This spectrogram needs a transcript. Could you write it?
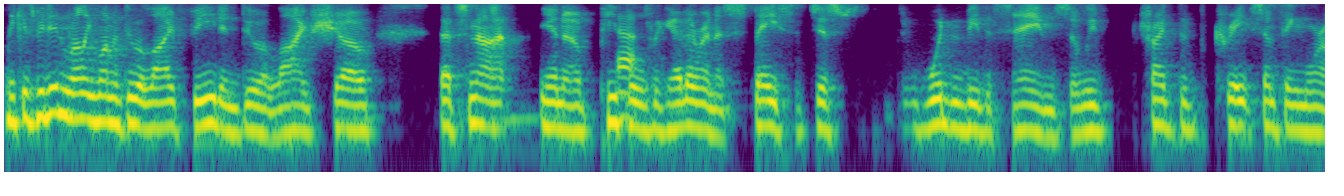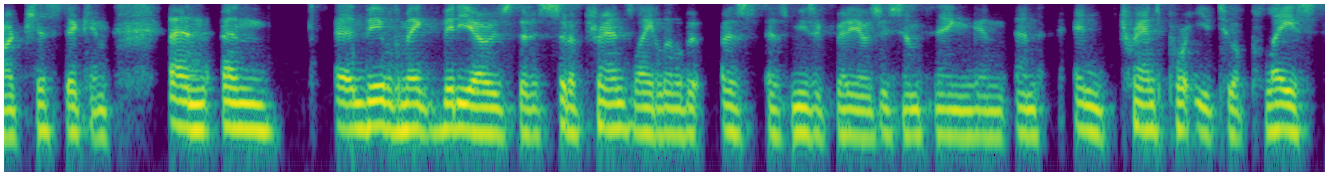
Because we didn't really want to do a live feed and do a live show that's not you know people yeah. together in a space it just wouldn't be the same. So we've tried to create something more artistic and and and and be able to make videos that sort of translate a little bit as as music videos or something and and and transport you to a place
